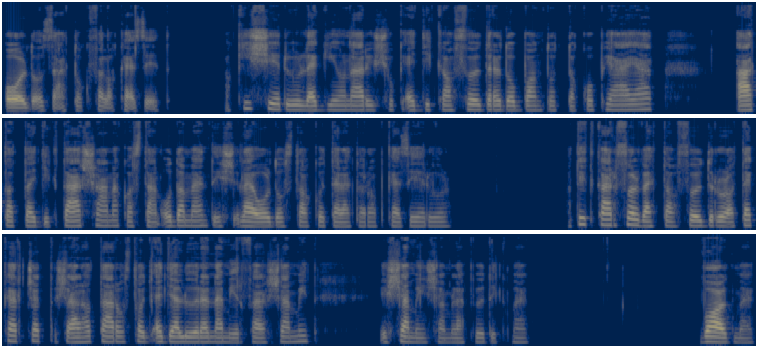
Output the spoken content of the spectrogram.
Oldozzátok fel a kezét. A kísérő legionárisok egyike a földre dobbantotta kopjáját, átadta egyik társának, aztán odament és leoldozta a kötelet a rab kezéről. A titkár fölvette a földről a tekercset, és elhatározta, hogy egyelőre nem ír fel semmit, és semmin sem lepődik meg. Vald meg,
